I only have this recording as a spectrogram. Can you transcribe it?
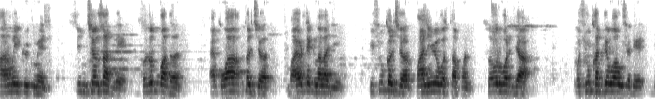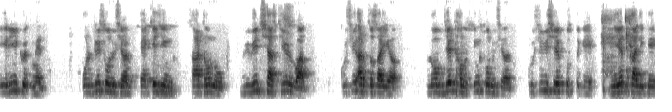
फार्म इक्विपमेंट सिंचन साधने फलोत्पादन ॲक्वा कल्चर बायोटेक्नॉलॉजी टिश्यू कल्चर पाणी व्यवस्थापन सौर ऊर्जा पशुखाद्य व औषधे dairy equipment poultry solution packaging साठवणूक विविध शासकीय विभाग कृषी अर्थसहाय्य लोबजेट हाऊसिंग सोल्युशन कृषीविषयक पुस्तके नियतकालिके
